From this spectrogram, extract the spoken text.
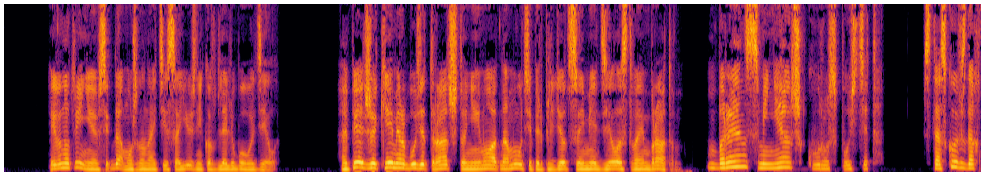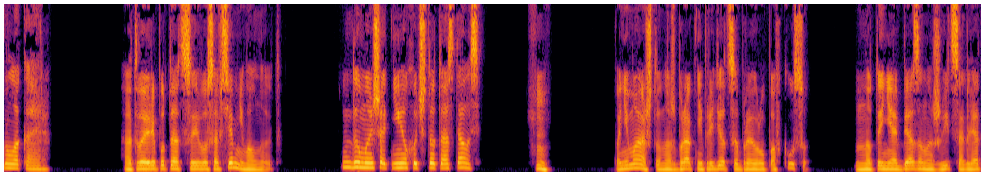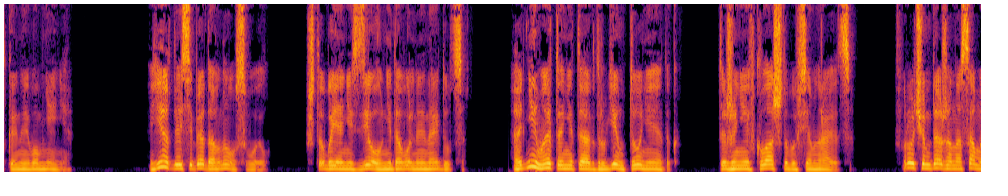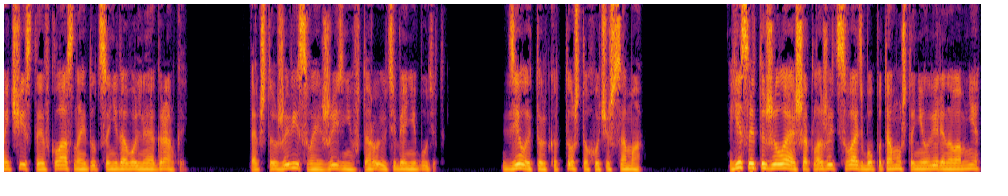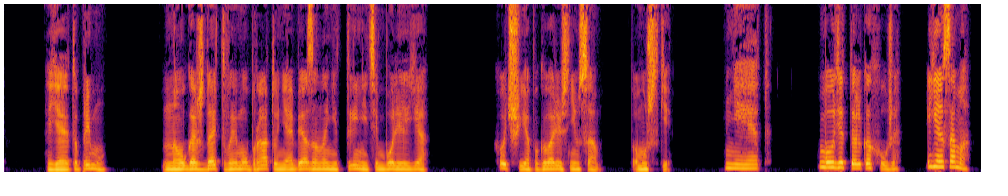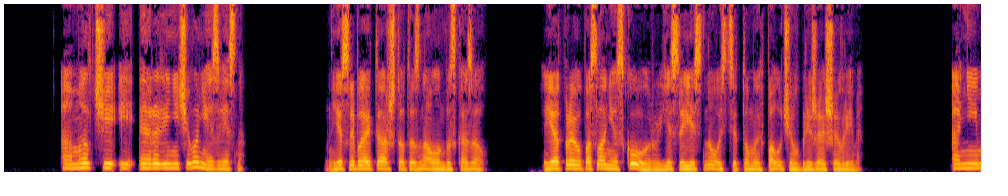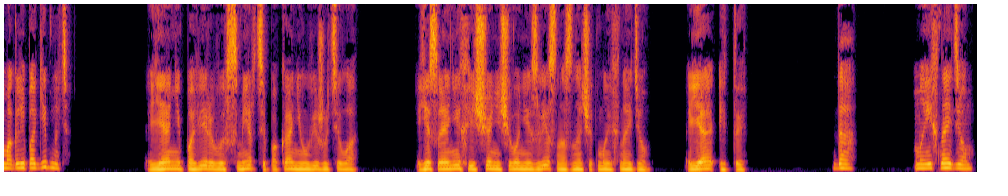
и внутри нее всегда можно найти союзников для любого дела. Опять же, Кемер будет рад, что не ему одному теперь придется иметь дело с твоим братом. Брэн с меня шкуру спустит. С тоской вздохнула Кайра. А твоя репутация его совсем не волнует? Думаешь, от нее хоть что-то осталось? Хм. Понимаю, что наш брак не придется Брайеру по вкусу, но ты не обязана жить с оглядкой на его мнение. Я для себя давно усвоил. Что бы я ни сделал, недовольные найдутся. Одним это не так, другим то не эдак. Ты же не в класс, чтобы всем нравиться. Впрочем, даже на самой чистой в класс найдутся недовольные огранкой. Так что живи своей жизнью, второй у тебя не будет. Делай только то, что хочешь сама. Если ты желаешь отложить свадьбу, потому что не уверена во мне, я это приму. Но угождать твоему брату не обязана ни ты, ни тем более я. Хочешь, я поговорю с ним сам, по-мужски? Нет, будет только хуже. Я сама. А Мелчи и Эроли ничего не известно. Если бы Айтар что-то знал, он бы сказал. Я отправил послание Скоуэру, если есть новости, то мы их получим в ближайшее время. Они могли погибнуть? Я не поверю в их смерти, пока не увижу тела. Если о них еще ничего не известно, значит, мы их найдем. Я и ты. Да, мы их найдем.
